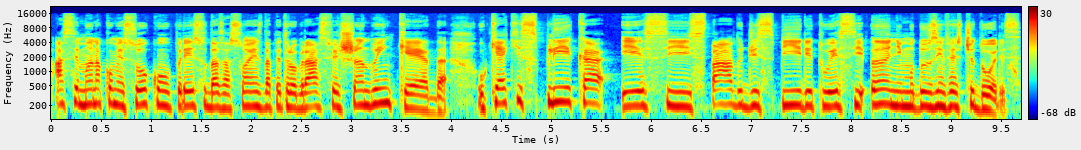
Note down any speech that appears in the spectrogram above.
A semana começou com o preço das ações da Petrobras fechando em queda. O que é que explica esse estado de espírito, esse ânimo dos investidores?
